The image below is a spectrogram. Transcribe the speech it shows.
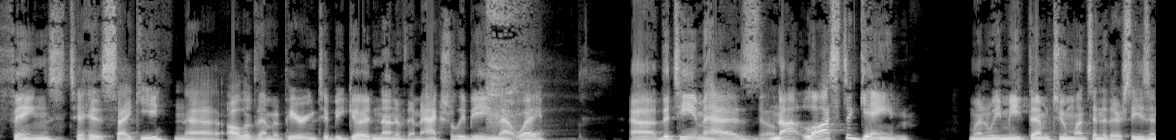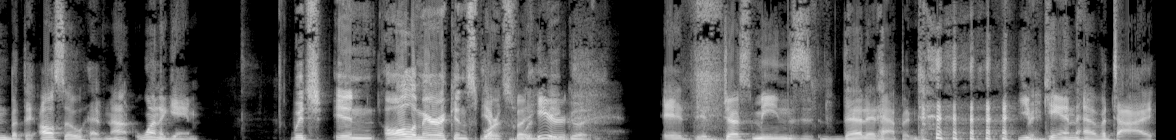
things to his psyche. Uh, all of them appearing to be good, none of them actually being that way. Uh, the team has yep. not lost a game when we meet them two months into their season, but they also have not won a game. Which in all American sports yep, but would here, be good. It, it just means that it happened. you can have a tie.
